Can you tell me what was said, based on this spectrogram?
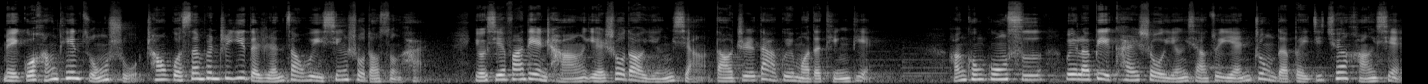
美国航天总署超过三分之一的人造卫星受到损害，有些发电厂也受到影响，导致大规模的停电。航空公司为了避开受影响最严重的北极圈航线，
